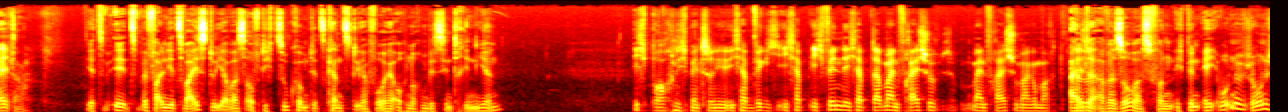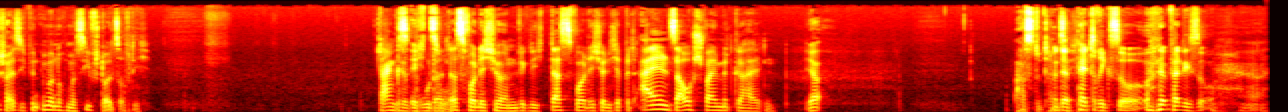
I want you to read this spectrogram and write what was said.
Alter. Jetzt, jetzt, vor allem jetzt weißt du ja, was auf dich zukommt. Jetzt kannst du ja vorher auch noch ein bisschen trainieren. Ich brauche nicht mehr trainieren. Ich habe wirklich, ich habe, ich finde, ich habe da meinen Freischwimmer meinen Freischwimmer gemacht. Alter, Also, aber sowas von. Ich bin, ey, ohne, ohne Scheiß, ich bin immer noch massiv stolz auf dich. danke, Bruder. so. Das wollte ich hören, wirklich. Das wollte ich hören. Ich habe mit allen Sauchschweinen mitgehalten. Ja. Hast du Und der tatsächlich. Patrick so, und der Patrick so, ja,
